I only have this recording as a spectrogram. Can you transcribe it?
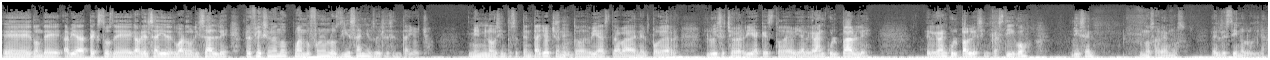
eh, donde había textos de Gabriel Said, Eduardo Lizalde, reflexionando cuando fueron los 10 años del 68. En 1978 todavía estaba en el poder Luis Echeverría, que es todavía el gran culpable el gran culpable sin castigo, dicen, no sabemos, el destino lo dirá.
